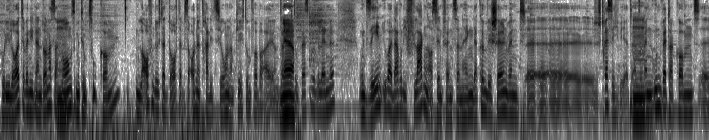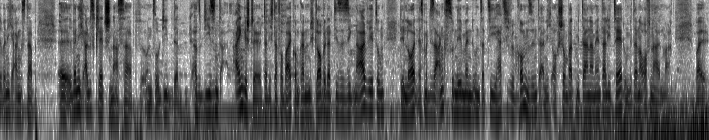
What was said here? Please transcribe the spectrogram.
wo die Leute, wenn die dann Donnerstagmorgens mhm. mit dem Zug kommen, laufen durch das Dorf, das ist auch eine Tradition, am Kirchturm vorbei und dann ja. Richtung Festivalgelände und sehen überall da, wo die Flaggen aus den Fenstern hängen, da können wir schellen, wenn es äh, äh, stressig wird. Also mhm. wenn ein Unwetter kommt, äh, wenn ich Angst habe, äh, wenn ich alles klatschnass habe und so, die, also die sind eingestellt, dass ich da vorbeikommen kann. Und ich glaube, dass diese Signalwirtung den Leuten erstmal diese Angst zu nehmen, wenn du uns sagst, herzlich willkommen sind, eigentlich auch schon was mit deiner Mentalität und mit deiner Offenheit macht. Weil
